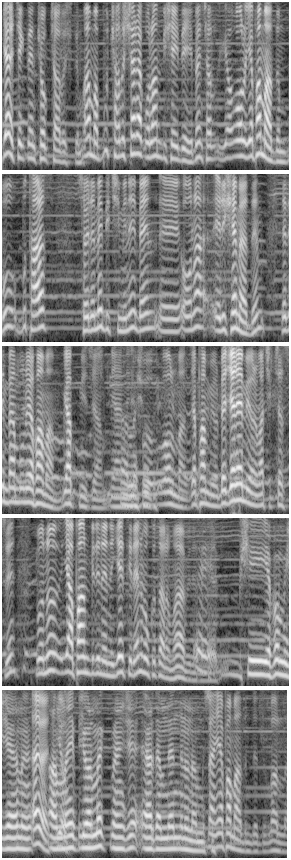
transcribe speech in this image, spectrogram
gerçekten çok çalıştım. Ama bu çalışarak olan bir şey değil. Ben yapamadım. Bu bu tarz söyleme biçimini ben e, ona erişemedim. Dedim ben bunu yapamam, yapmayacağım. Yani Anlaşıldı. bu olmaz, yapamıyorum, beceremiyorum açıkçası. Bunu yapan birini getirelim okutalım abi dedim. Ee, bir şeyi yapamayacağını Evet, yok. anlayıp görmek bence erdemlerin en önemlisi. Ben yapamadım dedim valla.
